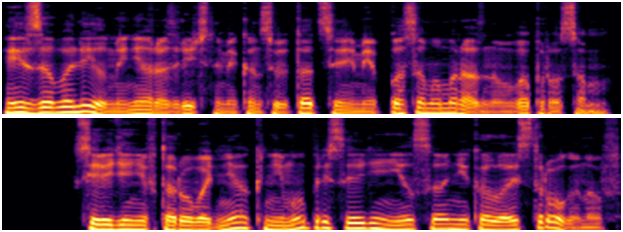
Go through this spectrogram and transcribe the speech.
и завалил меня различными консультациями по самым разным вопросам. В середине второго дня к нему присоединился Николай Строганов,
